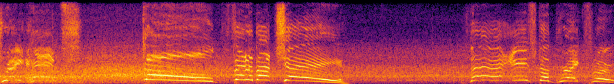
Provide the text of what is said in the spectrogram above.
Great hit! Goal! Fenerbahce! There is the breakthrough!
